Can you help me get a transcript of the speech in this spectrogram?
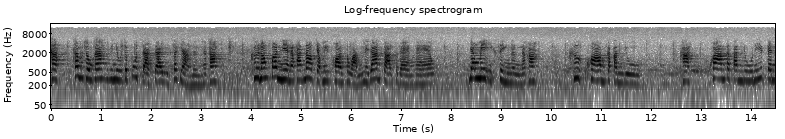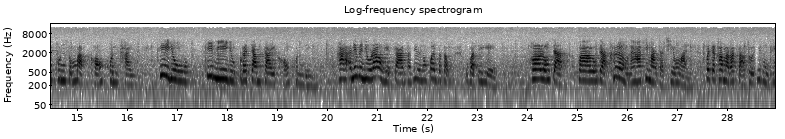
ค่ะท่านผู้ชมคะวินยูจะพูดจากใจอีกสักอย่างหนึ่งนะคะ คือน้องเปิ้ลเนี่ยนะคะนอกจากมีพรสวรรค์ในด้านการแสดงแล้ว ยังมีอีกสิ่งหนึ่งนะคะ คือความกตัญญูค่ะ ความกตัญญูนี้เป็นคุณสมบัติของคนไทย ที่อยู่ที่มีอยู่ประจำใจของคนดี ค่ะ อันนี้เป็นยูเล่าเหตุการณ์ตอนที่น้องเปิ้ลประสบอุบัติเหตุ พอลงจากพอลงจากเครื่องนะคะที่มาจากเชียงใหม่เพื่อจะเข้ามารักษาตัวที่กรุงเท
